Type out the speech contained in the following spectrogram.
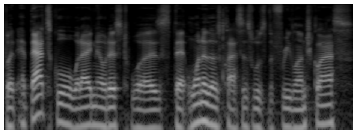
but at that school, what I noticed was that one of those classes was the free lunch class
